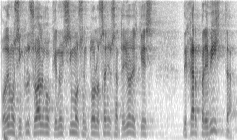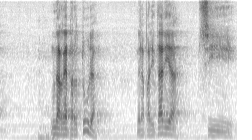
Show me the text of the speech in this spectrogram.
Podemos incluso algo que no hicimos en todos los años anteriores, que es dejar prevista una reapertura de la paritaria si,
